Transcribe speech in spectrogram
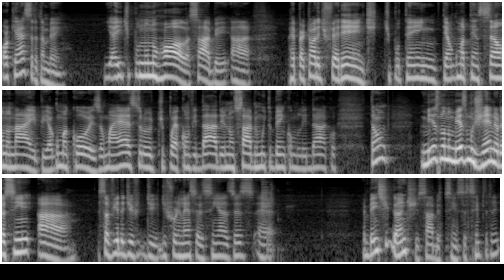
orquestra também. E aí, tipo, não, não rola, sabe? Ah, repertório diferente, tipo, tem, tem alguma tensão no naipe, alguma coisa. O maestro, tipo, é convidado e não sabe muito bem como lidar com. Então, mesmo no mesmo gênero, assim, a, essa vida de, de, de freelancer, assim, às vezes é, é bem instigante, sabe? Assim, você sempre tem,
